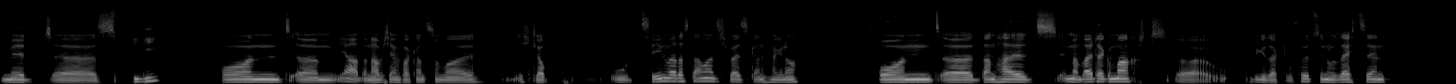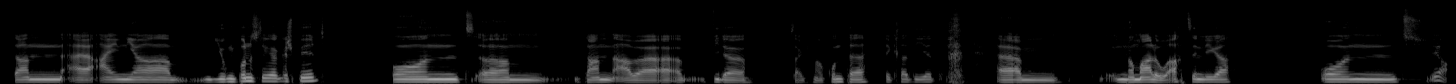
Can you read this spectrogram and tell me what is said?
mit äh, Spiggy. Und ähm, ja, dann habe ich einfach ganz normal, ich glaube U10 war das damals, ich weiß es gar nicht mehr genau. Und äh, dann halt immer weitergemacht, äh, wie gesagt U14, U16 dann äh, ein Jahr Jugendbundesliga gespielt und ähm, dann aber wieder, sag ich mal, runter degradiert. ähm, normale U18-Liga. Und ja.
